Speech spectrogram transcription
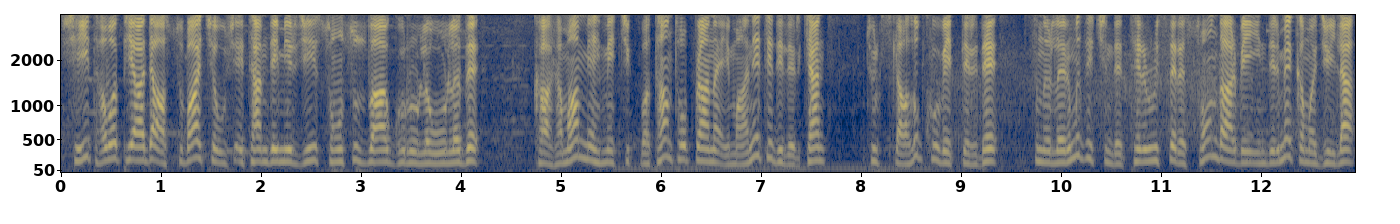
şehit hava piyade assubay çavuş Ethem Demirci'yi sonsuzluğa gururla uğurladı. Kahraman Mehmetçik vatan toprağına emanet edilirken Türk Silahlı Kuvvetleri de sınırlarımız içinde teröristlere son darbeyi indirmek amacıyla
